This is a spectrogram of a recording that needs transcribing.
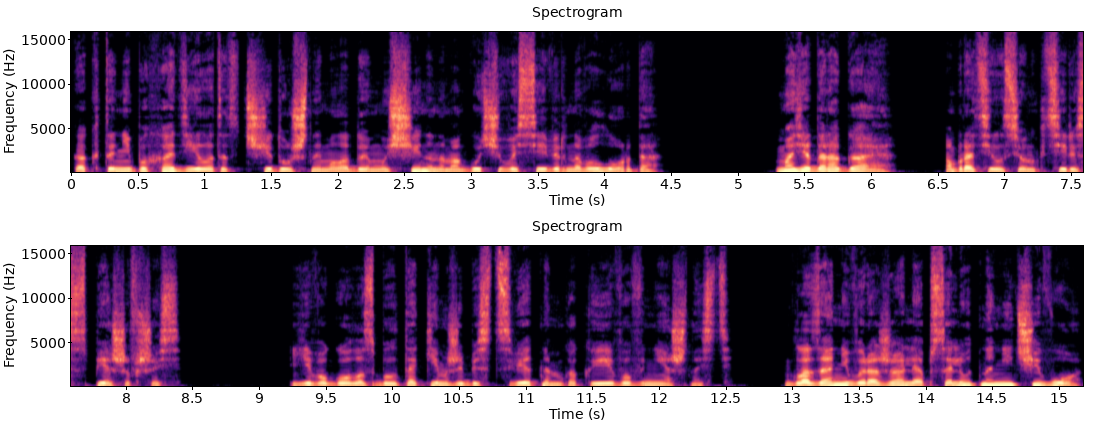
Как-то не походил этот тщедушный молодой мужчина на могучего северного лорда. «Моя дорогая», — обратился он к Тире, спешившись. Его голос был таким же бесцветным, как и его внешность. Глаза не выражали абсолютно ничего,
